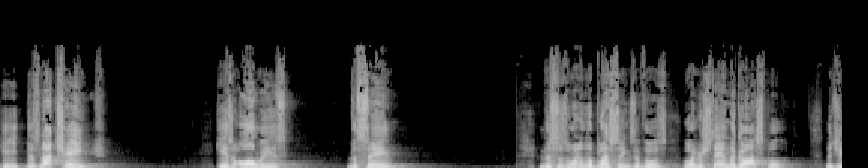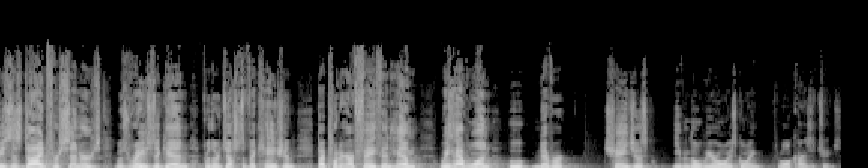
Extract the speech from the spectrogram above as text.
he does not change. He is always the same. And this is one of the blessings of those who understand the gospel. That Jesus died for sinners, was raised again for their justification. By putting our faith in Him, we have one who never changes, even though we are always going through all kinds of changes.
